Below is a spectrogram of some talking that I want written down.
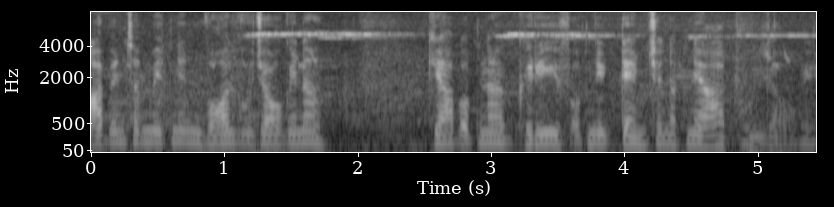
आप इन सब में इतने इन्वॉल्व हो जाओगे ना, कि आप अपना ग्रीफ अपनी टेंशन अपने आप भूल जाओगे।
